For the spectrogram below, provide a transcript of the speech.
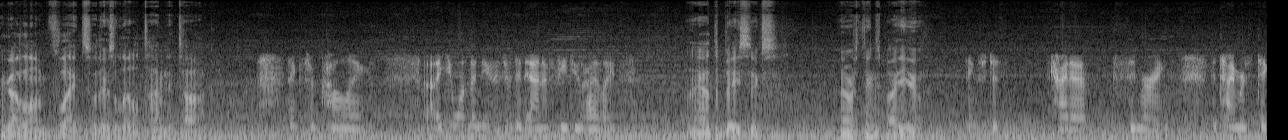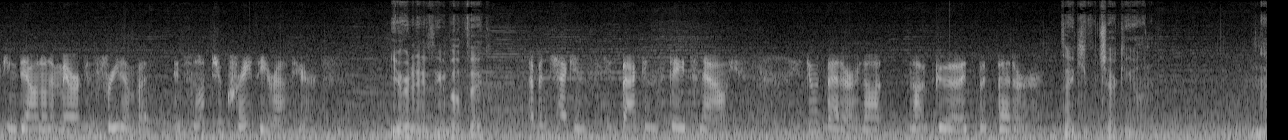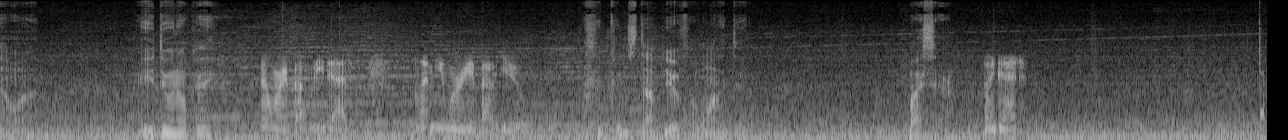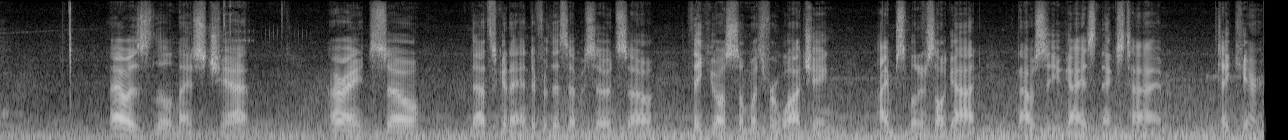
I got a long flight, so there's a little time to talk. Thanks for calling. Uh, you want the news or did Anna feed you highlights? I got the basics. How are things by you? Things are just kind of simmering. The timer's ticking down on American freedom, but it's not too crazy around here. You heard anything about Vic? I've been checking. He's back in the States now. He's, he's doing better. Not not good, but better. Thank you for checking on him. Now, uh, are you doing okay? Don't worry about me, Dad. Let me worry about you. I couldn't stop you if I wanted to. Bye, Sarah. Bye, Dad. That was a little nice chat. Alright, so that's going to end it for this episode. So thank you all so much for watching. I'm Splinter Cell God, and I will see you guys next time. Take care.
